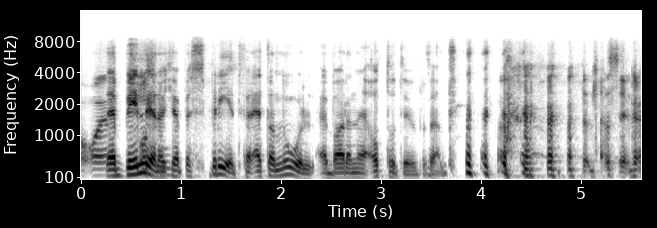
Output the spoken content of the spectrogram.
og, Det er billigere å kjøpe sprit, for etanol er bare ned 28 Der ser du.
